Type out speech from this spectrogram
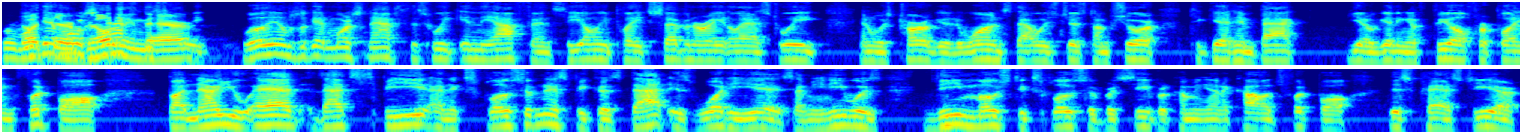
For what they're building there. Week. Williams will get more snaps this week in the offense. He only played seven or eight last week and was targeted once. That was just, I'm sure, to get him back, you know, getting a feel for playing football. But now you add that speed and explosiveness because that is what he is. I mean, he was the most explosive receiver coming out of college football this past year.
